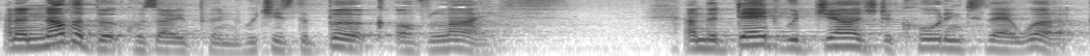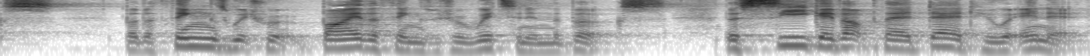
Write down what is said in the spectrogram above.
And another book was opened, which is the book of life. And the dead were judged according to their works, but the things which were by the things which were written in the books. The sea gave up their dead who were in it,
